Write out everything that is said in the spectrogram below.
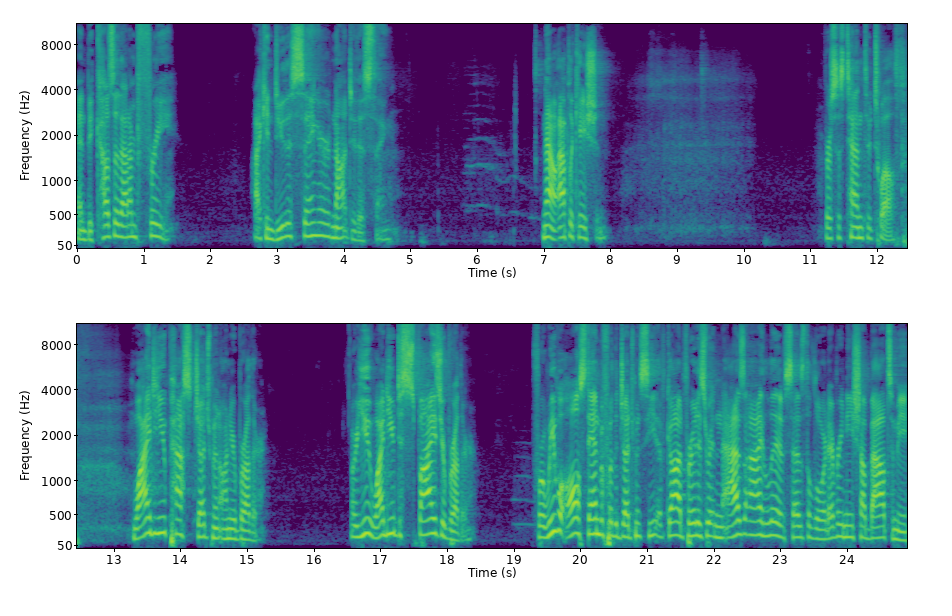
And because of that, I'm free. I can do this thing or not do this thing. Now, application. Verses 10 through 12. Why do you pass judgment on your brother? Or you, why do you despise your brother? For we will all stand before the judgment seat of God, for it is written, As I live, says the Lord, every knee shall bow to me,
